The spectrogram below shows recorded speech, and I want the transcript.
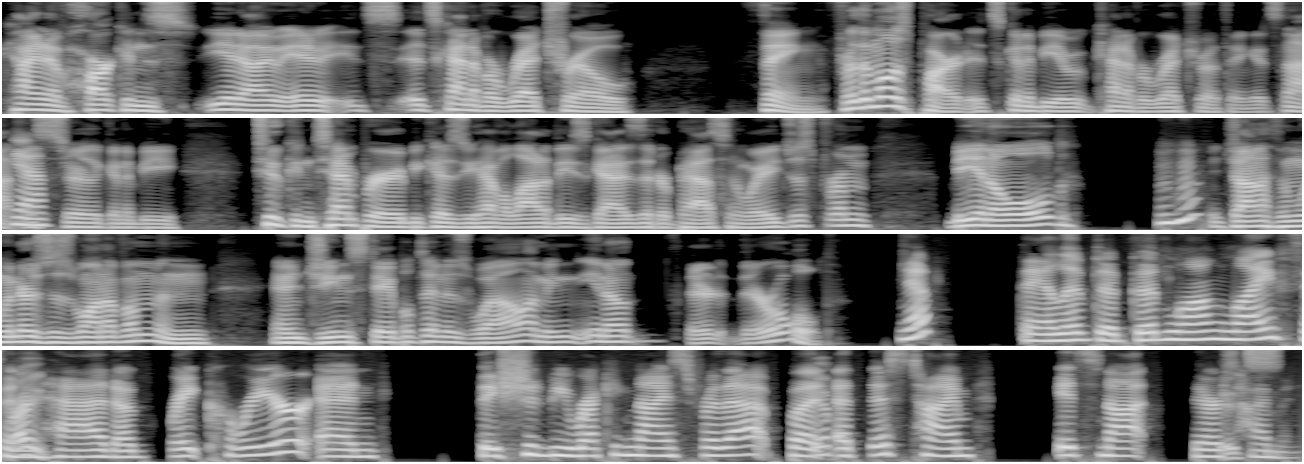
kind of harkens. You know, I mean, it's it's kind of a retro thing for the most part. It's going to be a kind of a retro thing. It's not Yeah. necessarily going to be too contemporary because you have a lot of these guys that are passing away just from being old. Mhm. Jonathan Winters is one of them, and and Jean Stapleton as well. I mean, you know, they're they're old. Yep. They lived a good long life and Right. had a great career, and they should be recognized for that. But Yep. at this time, it's not their It's, time. anymore.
